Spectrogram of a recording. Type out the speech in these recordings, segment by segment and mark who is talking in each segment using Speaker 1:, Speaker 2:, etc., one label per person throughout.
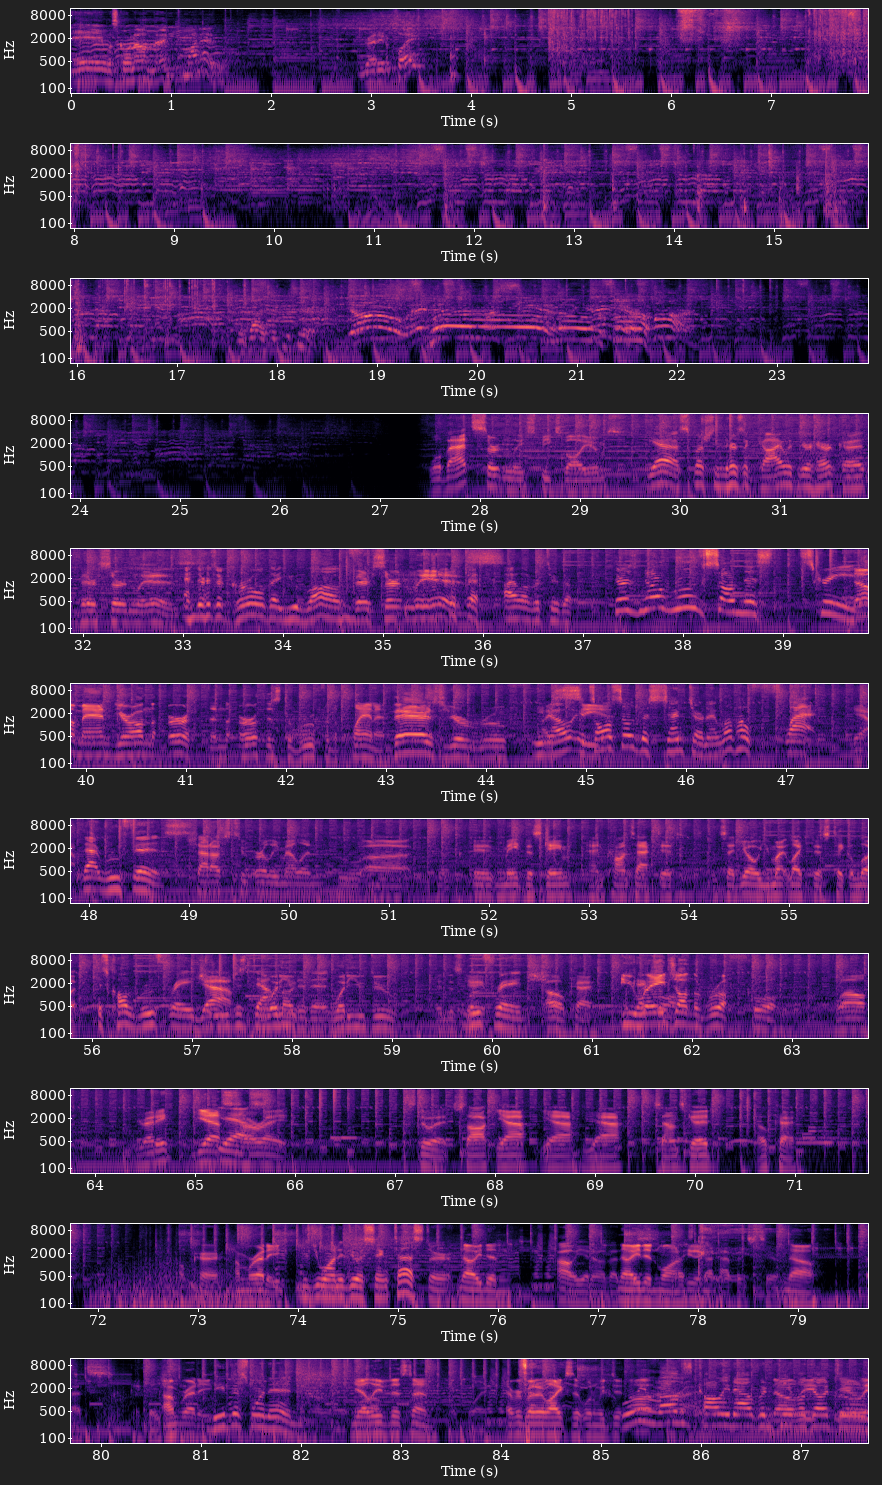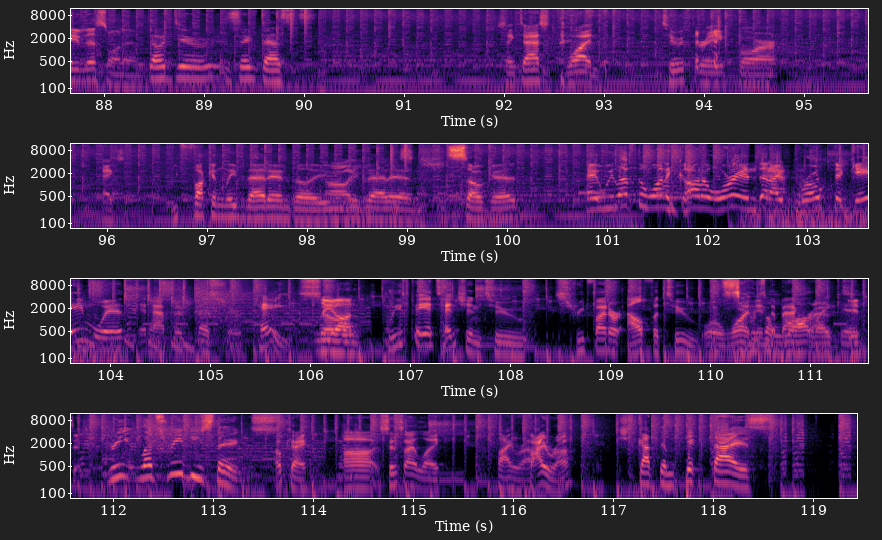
Speaker 1: Hey, what's going on, man? Come on in. You ready to play? Guys, look who's here. Yo, hey, man, nice to see you.
Speaker 2: Yo,
Speaker 1: Get
Speaker 2: what's up?
Speaker 3: Well, that certainly speaks volumes.
Speaker 2: Yeah, especially there's a guy with your haircut,
Speaker 3: There certainly is.
Speaker 2: and there's a girl that you love.
Speaker 3: there certainly is.
Speaker 2: I love her too, though. There's no roofs on this screen.
Speaker 4: No, man, you're on the Earth, and the Earth is the roof of the planet.
Speaker 3: There's your roof.
Speaker 2: You
Speaker 3: I
Speaker 2: know,
Speaker 3: see
Speaker 2: it's
Speaker 3: it.
Speaker 2: also the center, and I love how flat
Speaker 3: Yeah.
Speaker 2: that roof is.
Speaker 3: Shout outs to Early Melon who uh, made this game and contacted and said, "Yo, you might like this. Take a look."
Speaker 2: It's called Roof Rage.
Speaker 3: Yeah.
Speaker 2: and you just
Speaker 3: what do you-
Speaker 2: downloaded it.
Speaker 3: What do you do in this game?
Speaker 2: Roof Rage.
Speaker 3: Oh, okay.
Speaker 4: You
Speaker 2: Okay,
Speaker 4: rage
Speaker 2: cool.
Speaker 4: on the roof.
Speaker 3: Cool. Well, you ready?
Speaker 4: Yes.
Speaker 2: Yeah.
Speaker 3: All right. Let's do it. Stock. Yeah. Yeah. Yeah. Sounds good. Okay.
Speaker 4: Okay, I'm ready.
Speaker 2: Did you want to do a sync test or?
Speaker 4: No, he didn't.
Speaker 3: Oh, you know that.
Speaker 4: No, he didn't want it. He
Speaker 3: That
Speaker 4: didn't.
Speaker 3: happens too.
Speaker 4: No,
Speaker 3: That's occasion.
Speaker 4: I'm ready.
Speaker 2: Leave this one in.
Speaker 4: Yeah, leave this in.
Speaker 3: Boy.
Speaker 4: Everybody likes it when we do.
Speaker 2: Willie
Speaker 4: Oh,
Speaker 2: loves calling out when
Speaker 4: no,
Speaker 2: people
Speaker 4: leave,
Speaker 2: don't do
Speaker 4: leave this one in.
Speaker 2: don't do sync tests.
Speaker 3: Sync test. One, two, three, four. Exit.
Speaker 4: You fucking leave that in, Billy. You
Speaker 3: Oh,
Speaker 4: leave
Speaker 3: you
Speaker 4: that in. It's so good. Hey, we left the one in God of War in that I broke the game with.
Speaker 3: It happened.
Speaker 2: That's true.
Speaker 3: Hey, so
Speaker 4: Leon.
Speaker 3: please pay attention to Street Fighter Alpha 2 or 1 in the
Speaker 2: a
Speaker 3: background.
Speaker 2: lot like it.
Speaker 4: It-
Speaker 2: Re- let's read these things.
Speaker 3: Okay. Uh, since I like
Speaker 2: Thyra.
Speaker 3: Thyra,
Speaker 2: She's got them thick thighs.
